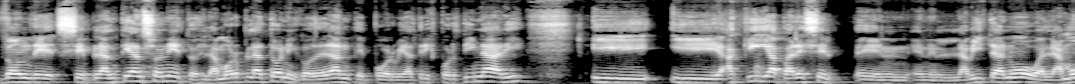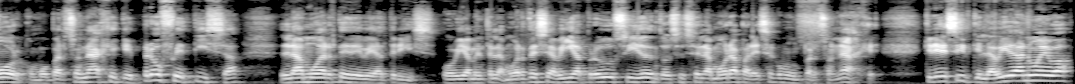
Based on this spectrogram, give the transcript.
donde se plantean sonetos, el amor platónico de Dante por Beatriz Portinari, y, aquí aparece en, la vida nueva el amor como personaje que profetiza la muerte de Beatriz. Obviamente la muerte se había producido, entonces el amor aparece como un personaje. Quiere decir que La vida nueva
